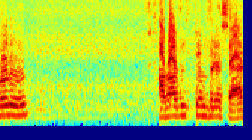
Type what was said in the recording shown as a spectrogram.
গরুর স্বাভাবিক টেম্পারেচার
